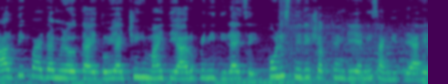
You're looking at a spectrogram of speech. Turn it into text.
आर्थिक फायदा मिळवता येतो याची ही माहिती आरोपींनी दिल्याचे पोलीस निरीक्षक ठेंगे यांनी सांगितले आहे.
